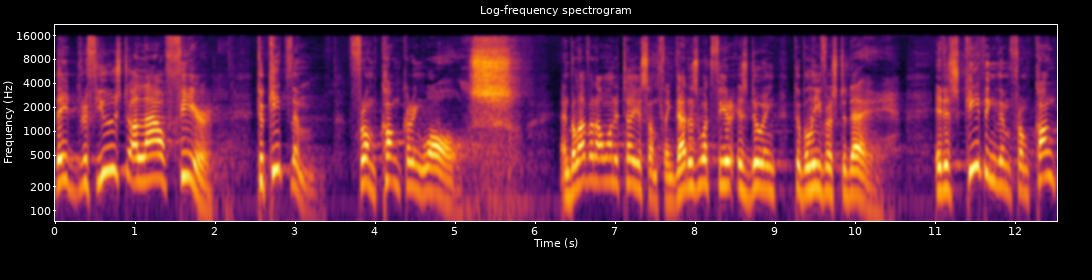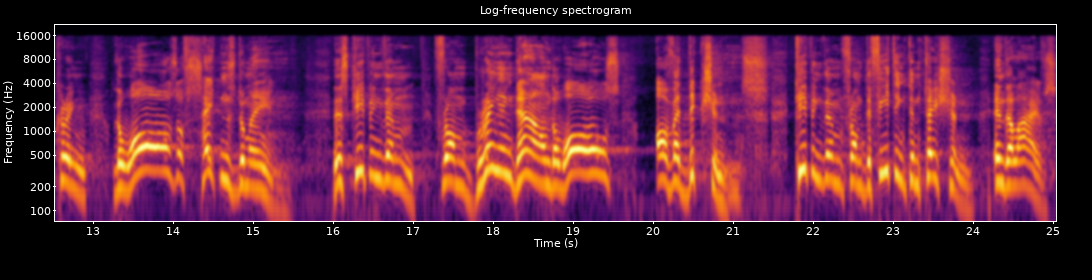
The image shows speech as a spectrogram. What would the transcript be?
They refused to allow fear to keep them from conquering walls. And beloved, I want to tell you something. That is what fear is doing to believers today. It is keeping them from conquering the walls of Satan's domain. It is keeping them from bringing down the walls of addictions, keeping them from defeating temptation in their lives,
